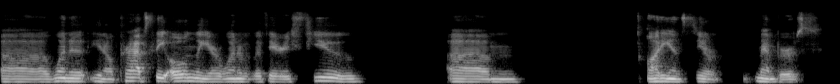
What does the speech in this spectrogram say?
uh, one of, you know, perhaps the only or one of the very few um, audience you know, members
